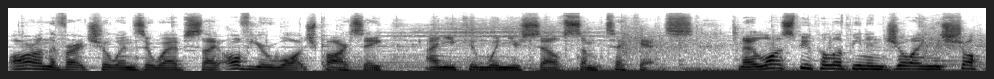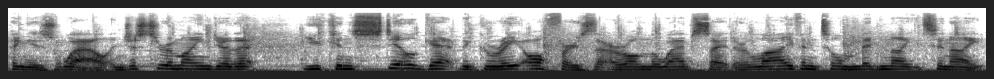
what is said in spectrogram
or on the Virtual Windsor website of your watch party, and you can win yourself some tickets. Now, lots of people have been enjoying the shopping as well, and just a reminder that you can still get the great offers that are on the website. They're live until midnight tonight.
